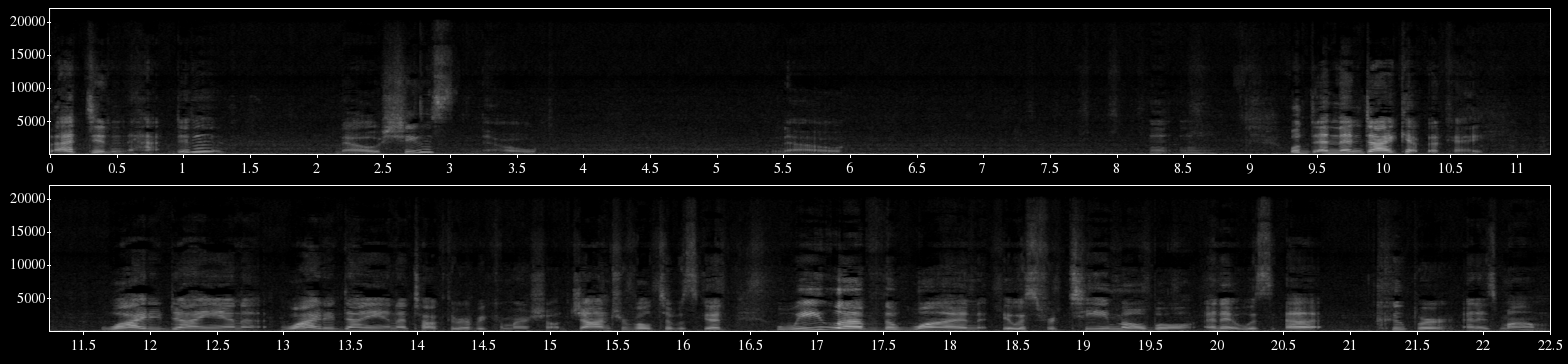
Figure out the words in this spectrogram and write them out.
That didn't happen, did it? No, she was no. No. Mm-mm. Well, and then Di kept okay. Why did Diana? Why did Diana talk through every commercial? John Travolta was good. We loved the one. It was for T-Mobile, and it was uh, Cooper and his mom.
